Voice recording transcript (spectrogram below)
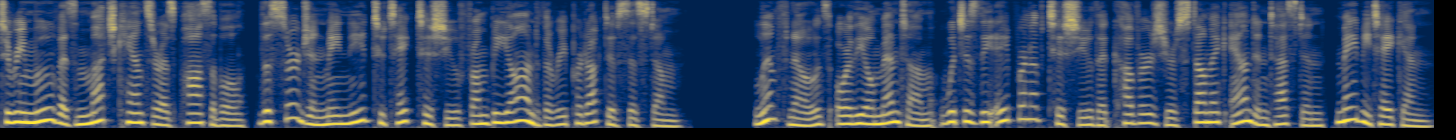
To remove as much cancer as possible, the surgeon may need to take tissue from beyond the reproductive system. Lymph nodes or the omentum, which is the apron of tissue that covers your stomach and intestine, may be taken.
